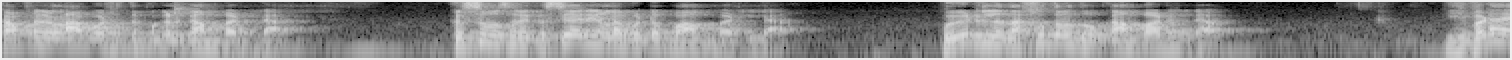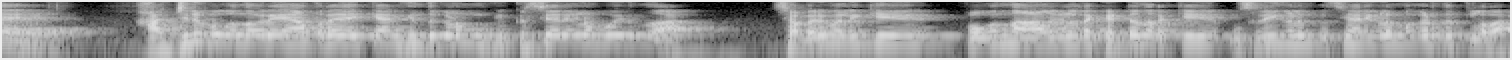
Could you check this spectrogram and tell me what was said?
കഫറുകൾ ആഘോഷത്തിൽ പങ്കെടുക്കാൻ പറ്റില്ല ക്രിസ്മസിന് ക്രിസ്ത്യാനികളെ വീട്ടിൽ പോകാൻ പറ്റില്ല വീട്ടിൽ നക്ഷത്രം നോക്കാൻ പാടില്ല. ഇവിടെ ഹജ്ജിന് പോകുന്നവരെ യാത്ര അയക്കാൻ ഹിന്ദുക്കളും ക്രിസ്ത്യാനികളും പോയിരുന്നതാ. ശബരിമലയ്ക്ക് പോകുന്ന ആളുകളുടെ കെട്ടുനിറക്കി മുസ്ലിങ്ങളും ക്രിസ്ത്യാനികളും പങ്കെടുത്തിട്ടുള്ളതാ.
